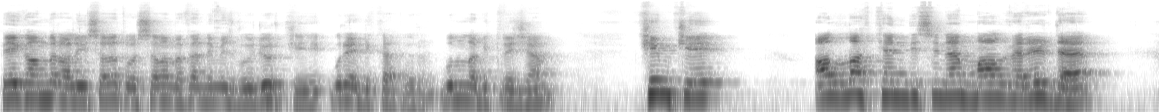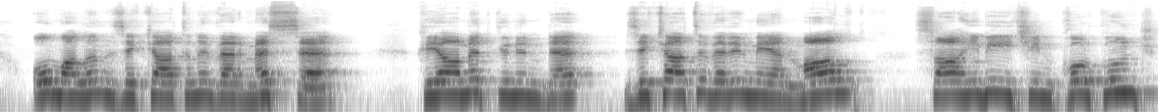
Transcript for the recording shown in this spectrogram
Peygamber aleyhissalatü vesselam Efendimiz buyuruyor ki buraya dikkat buyurun. Bununla bitireceğim. Kim ki Allah kendisine mal verir de o malın zekatını vermezse kıyamet gününde zekatı verilmeyen mal sahibi için korkunç,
